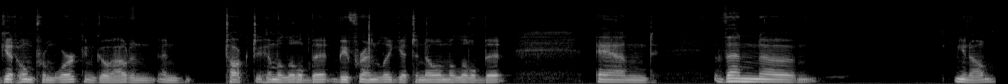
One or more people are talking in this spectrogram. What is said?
get home from work and go out and, and talk to him a little bit, be friendly, get to know him a little bit. And then. Uh, you know,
